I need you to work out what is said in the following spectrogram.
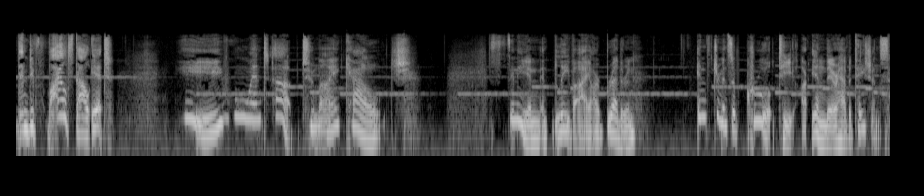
then defiledst thou it. He went up to my couch. Simeon and Levi are brethren. Instruments of cruelty are in their habitations.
